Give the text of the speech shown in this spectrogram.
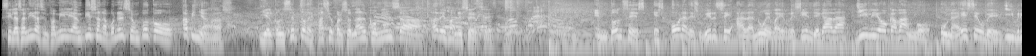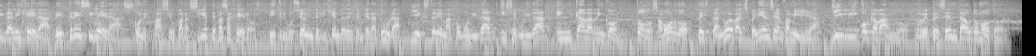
si las salidas en familia empiezan a ponerse un poco apiñadas y el concepto de espacio personal comienza a desvanecerse. Entonces es hora de subirse a la nueva y recién llegada Gili Okavango, una SUV híbrida ligera de tres hileras, con espacio para siete pasajeros, distribución inteligente de temperatura y extrema comodidad y seguridad en cada rincón. Todos a bordo de esta nueva experiencia en familia. Gili Okavango representa Automotor.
